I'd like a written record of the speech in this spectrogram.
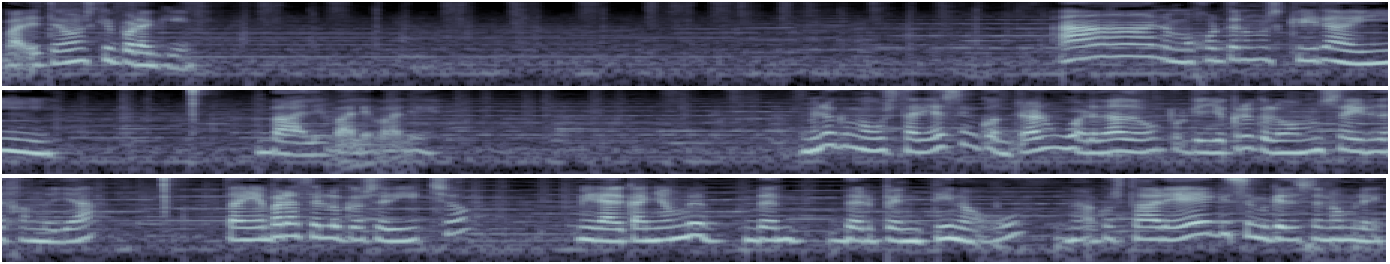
Vale, tenemos que ir por aquí. Ah, a lo mejor tenemos que ir ahí. Vale, vale, vale. A mí lo que me gustaría es encontrar un guardado, porque yo creo que lo vamos a ir dejando ya. También para hacer lo que os he dicho. Mira, el cañón ve- ve- verpentino. Uf, me va a costar, ¿eh? Que se me quede ese nombre.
